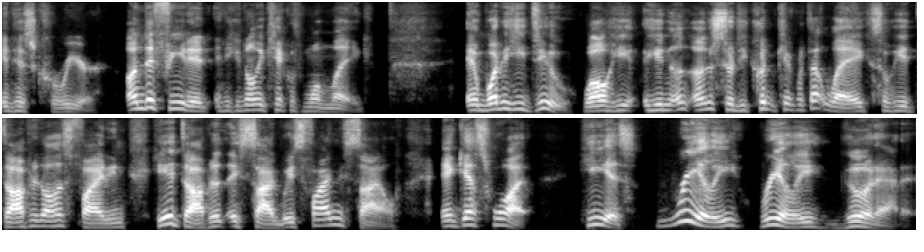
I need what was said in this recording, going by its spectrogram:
in his career, undefeated, and he can only kick with one leg. And what did he do? Well, he he understood he couldn't kick with that leg, so he adopted all his fighting. He adopted a sideways fighting style. And guess what? He is really, really good at it.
